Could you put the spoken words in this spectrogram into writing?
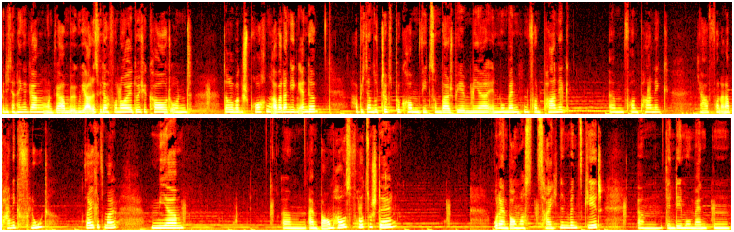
bin ich dann hingegangen und wir haben irgendwie alles wieder von neu durchgekaut und darüber gesprochen. Aber dann gegen Ende habe ich dann so Tipps bekommen, wie zum Beispiel mir in Momenten von Panik, ähm, von Panik ja, von einer Panikflut, sage ich jetzt mal, mir ähm, ein Baumhaus vorzustellen oder ein Baumhaus zeichnen, wenn es geht, ähm, in den Momenten,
